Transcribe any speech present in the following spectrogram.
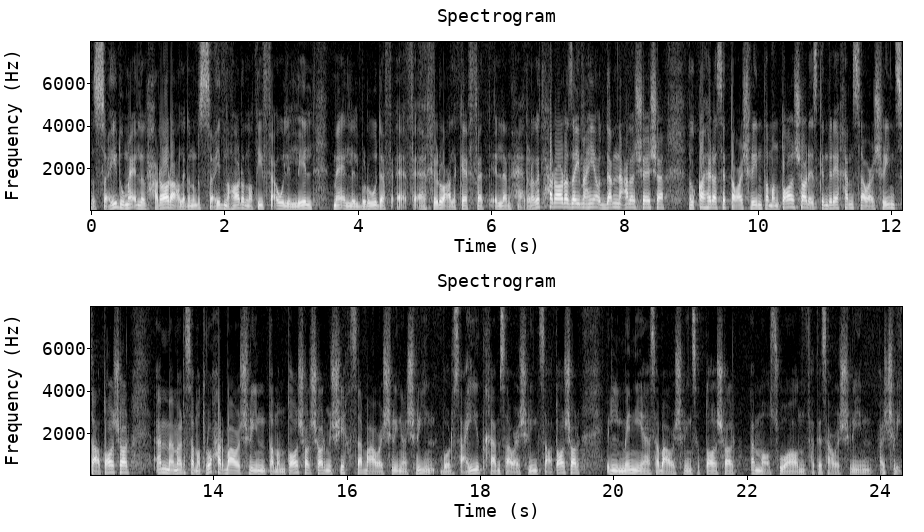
الصعيد ومائل للحرارة على جنوب الصعيد. نهارا لطيف في أول الليل مائل للبرودة في آخره على كافة الأنحاء. درجة الحرارة زي ما هي قدامنا على الشاشة القاهرة 26 18 اسكندرية 25 19 أما مرسى مطروح 24 18 شرم الشيخ 27 20 بورسعيد 25 19 المنيا 27 16 أما أسوان ف 29 20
